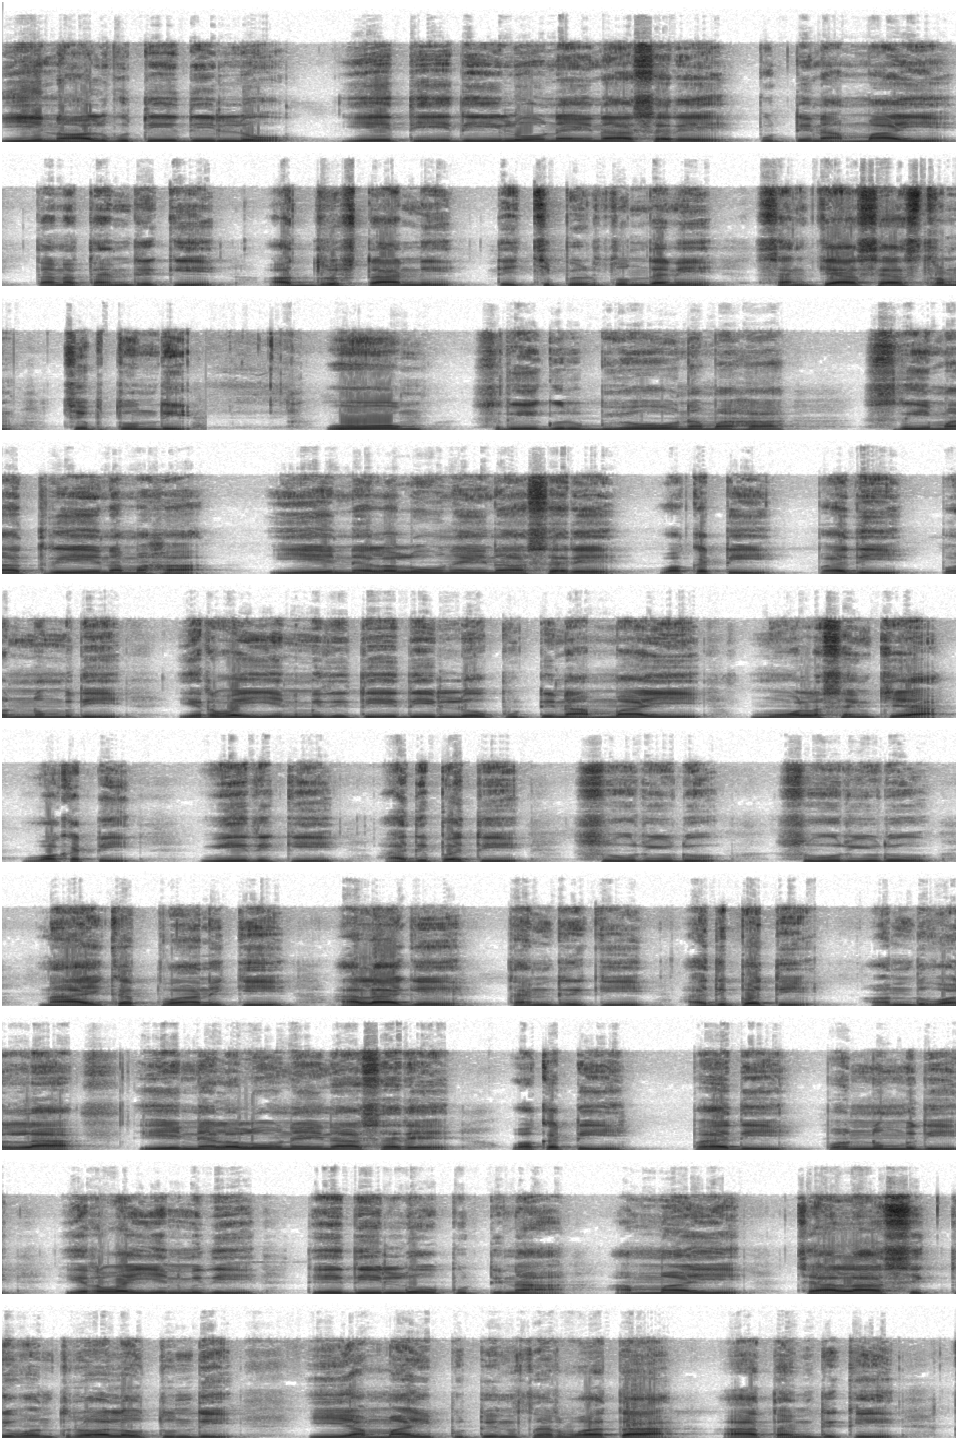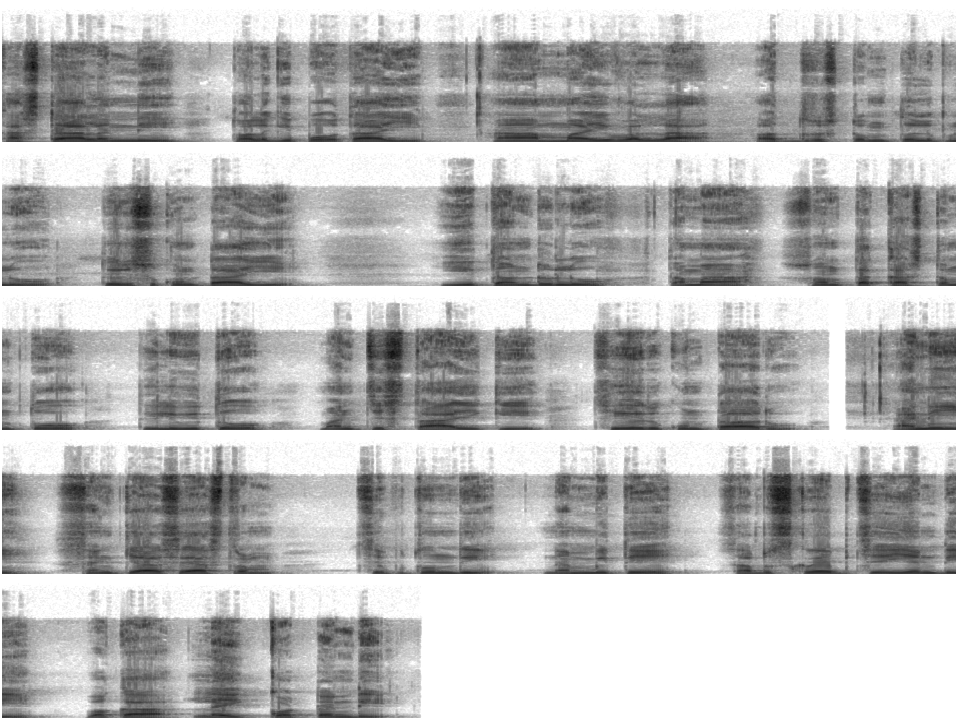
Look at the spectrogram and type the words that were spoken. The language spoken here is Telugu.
ఈ నాలుగు తేదీల్లో ఏ తేదీలోనైనా సరే పుట్టిన అమ్మాయి తన తండ్రికి అదృష్టాన్ని తెచ్చి పెడుతుందని సంఖ్యాశాస్త్రం చెబుతుంది. ఓం శ్రీ గురుభ్యో నమ శ్రీమాత్రే నమ. ఏ నెలలోనైనా సరే ఒకటి పది పంతొమ్మిది ఇరవై ఎనిమిది తేదీల్లో పుట్టిన అమ్మాయి మూల సంఖ్య ఒకటి. వీరికి అధిపతి సూర్యుడు. సూర్యుడు నాయకత్వానికి అలాగే తండ్రికి అధిపతి. అందువల్ల ఏ నెలలోనైనా సరే ఒకటి పది పంతొమ్మిది ఇరవై ఎనిమిది తేదీల్లో పుట్టిన అమ్మాయి చాలా శక్తివంతురాలవుతుంది. ఈ అమ్మాయి పుట్టిన తర్వాత ఆ తండ్రికి కష్టాలన్నీ తొలగిపోతాయి. ఆ అమ్మాయి వల్ల అదృష్టం తలుపులు తెరుచుకుంటాయి. ఈ తండ్రులు తమ సొంత కష్టంతో తెలివితో మంచి స్థాయికి చేరుకుంటారు అని సంఖ్యాశాస్త్రం చెబుతుంది. నమ్మితే సబ్స్క్రైబ్ చేయండి. ఒక లైక్ కొట్టండి.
